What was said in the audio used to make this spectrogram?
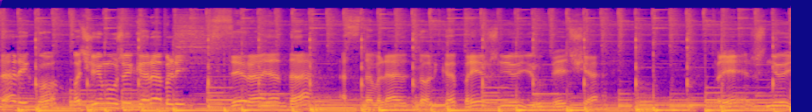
Далеко, почему же корабли Стирая да, оставляют только прежнюю печаль? Прежнюю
